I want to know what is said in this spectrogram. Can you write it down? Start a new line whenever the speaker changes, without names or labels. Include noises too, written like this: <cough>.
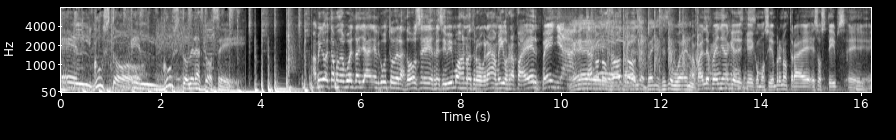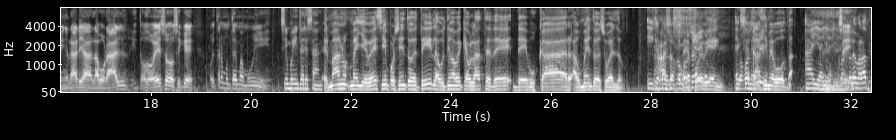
El gusto, el gusto de las 12.
Amigos, estamos de vuelta ya en el gusto de las 12. Recibimos a nuestro gran amigo Rafael Peña, que está con nosotros.
Rafael de Peña, ese sí es bueno.
Rafael de Peña,
Gracias,
que,
gracias.
que como siempre nos trae esos tips eh, en el área laboral y todo eso. Así que hoy tenemos un tema muy...
Sí, muy interesante.
Hermano, me llevé 100% de ti la última vez que hablaste de, de buscar aumento de sueldo.
¿Y qué
Ajá,
pasó?
lo- lo
Me
conseguí.
fue bien.
Excelente.
Casi me bota.
Ay, ay, ay.
Sí.
¿Cuánto le barato?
